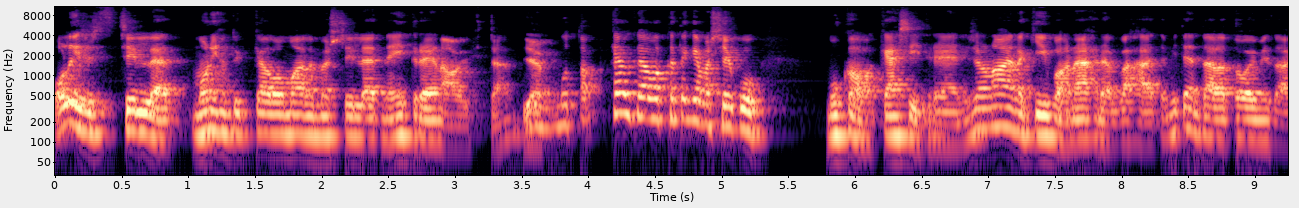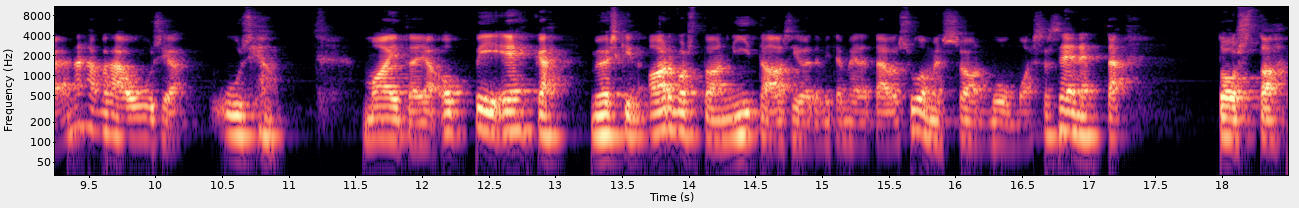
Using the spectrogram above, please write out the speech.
Oli se sitten silleen, että monihan tykkää lomailla myös silleen, että ne ei treenaa yhtään. Jep. Mutta käykää vaikka tekemässä joku mukava käsitreeni. Se on aina kiva nähdä vähän, että miten täällä toimitaan ja nähdä vähän uusia, uusia maita ja oppii ehkä myöskin arvostaa niitä asioita, mitä meillä täällä Suomessa on, muun muassa sen, että tosta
